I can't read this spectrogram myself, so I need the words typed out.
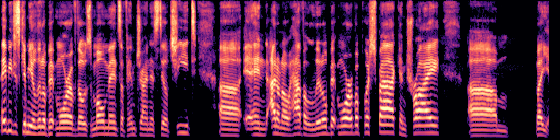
Maybe just give me a little bit more of those moments of him trying to still cheat. uh, and I don't know, have a little bit more of a pushback and try. Um, but yeah,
